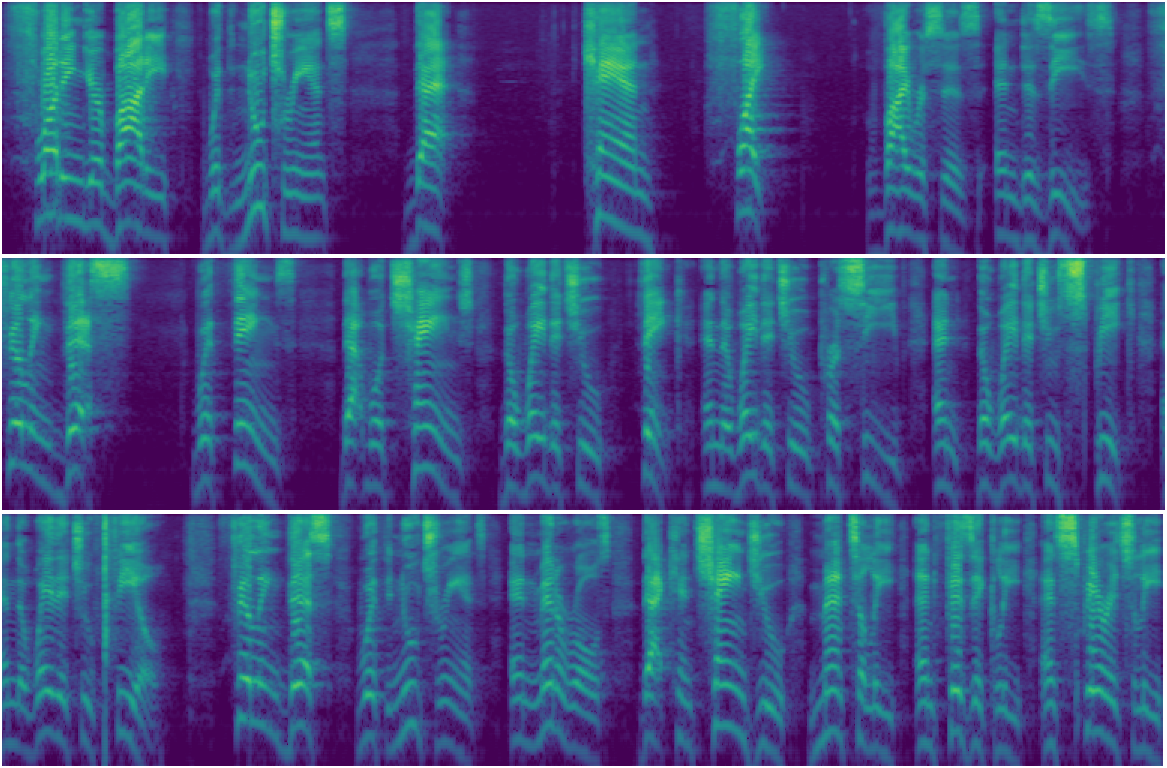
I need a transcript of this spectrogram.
flooding your body with nutrients that can fight viruses and disease, filling this with things that will change the way that you think and the way that you perceive and the way that you speak and the way that you feel. Filling this with nutrients and minerals that can change you mentally and physically and spiritually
